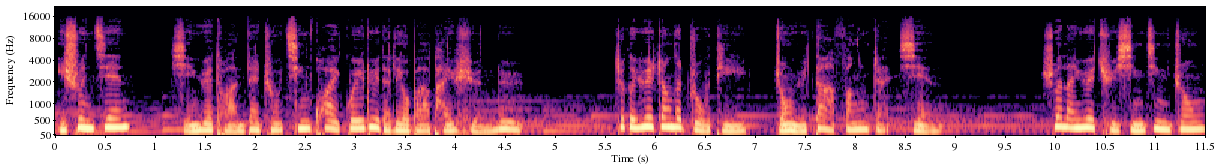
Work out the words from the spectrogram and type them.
一瞬间，弦乐团带出轻快规律的六八拍旋律。这个乐章的主题终于大方展现。虽然乐曲行进中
